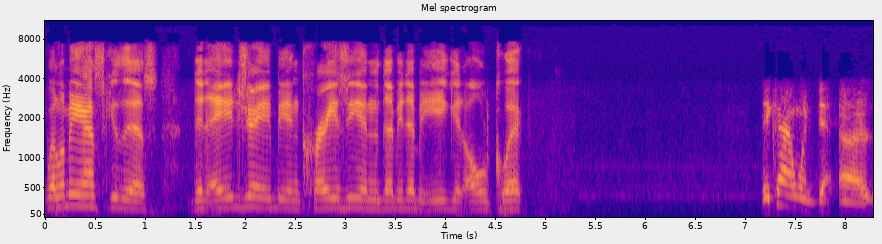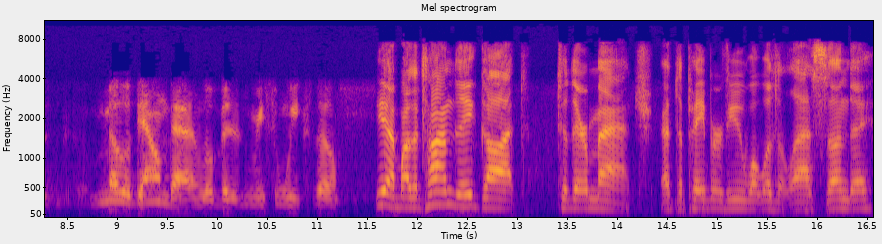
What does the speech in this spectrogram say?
Well, let me ask you this: Did AJ being crazy in the WWE get old quick? They kind of went uh, mellowed down that a little bit in recent weeks, though. Yeah, by the time they got to their match at the pay per view, what was it last Sunday?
